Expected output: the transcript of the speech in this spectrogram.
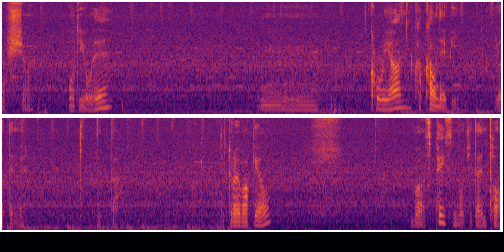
옵션. 오디오에 음, 코리안 카카오 내비 이것 때문에 됐다. 이제 드라이브 할게요. 뭐야 스페이스는 뭐지? 일단 엔터.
